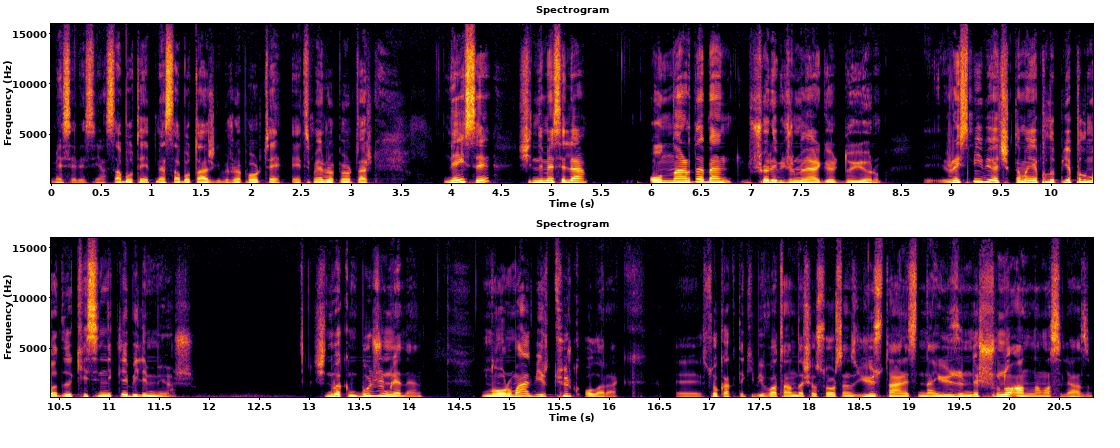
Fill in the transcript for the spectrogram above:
meselesi yani sabote etme sabotaj gibi. Röporte etme röportaj. Neyse şimdi mesela onlarda ben şöyle bir cümleler duyuyorum. Resmi bir açıklama yapılıp yapılmadığı kesinlikle bilinmiyor. Şimdi bakın bu cümleden normal bir Türk olarak e, sokaktaki bir vatandaşa sorsanız 100 tanesinden 100'ünde şunu anlaması lazım.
